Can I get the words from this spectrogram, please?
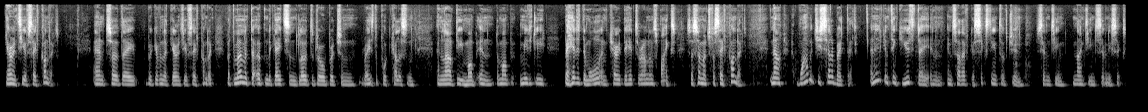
guarantee of safe conduct. And so they were given that guarantee of safe conduct. But the moment they opened the gates and lowered the drawbridge and raised the portcullis and, and allowed the mob in, the mob immediately beheaded them all and carried their heads around on spikes. So, so much for safe conduct. Now, why would you celebrate that? And then you can think Youth Day in, in South Africa, 16th of June, 17, 1976.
